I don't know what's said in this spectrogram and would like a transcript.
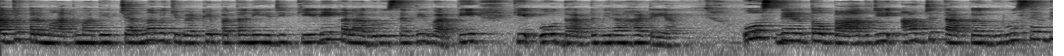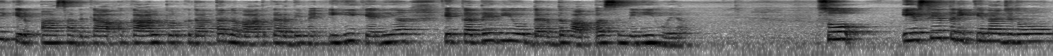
ਅੱਜ ਪਰਮਾਤਮਾ ਦੇ ਚਰਨਾਂ ਵਿੱਚ ਬੈਠੇ ਪਤਾ ਨਹੀਂ ਜੀ ਕਿਹੜੀ ਕਲਾ ਗੁਰੂ ਸਾਹਿਬ ਦੀ ਵਰਤੀ ਕਿ ਉਹ ਦਰਦ ਮੇਰਾ ਹਟਿਆ ਉਸ ਦਿਨ ਤੋਂ ਬਾਅਦ ਜੀ ਅੱਜ ਤੱਕ ਗੁਰੂ ਸਾਹਿਬ ਦੀ ਕਿਰਪਾ, ਸਦਕਾ, ਅਕਾਲ ਪੁਰਖ ਦਾ ਧੰਨਵਾਦ ਕਰਦੀ ਮੈਂ ਇਹੀ ਕਹਿੰਦੀ ਆ ਕਿ ਕਦੇ ਵੀ ਉਹ ਦਰਦ ਵਾਪਸ ਨਹੀਂ ਹੋਇਆ। ਸੋ ਇਸੇ ਤਰੀਕੇ ਨਾਲ ਜਦੋਂ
